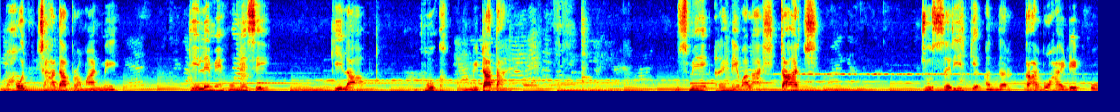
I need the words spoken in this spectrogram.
बहुत ज़्यादा प्रमाण में केले में होने से केला भूख मिटाता है। उसमें रहने वाला स्टार्च जो शरीर के अंदर कार्बोहाइड्रेट को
